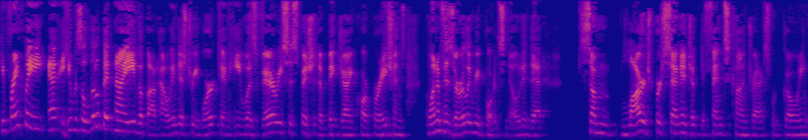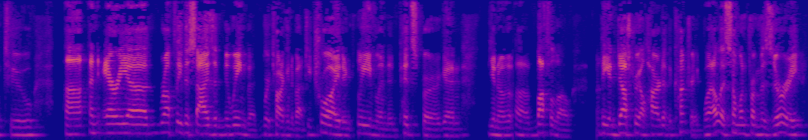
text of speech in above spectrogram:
he frankly eh, he was a little bit naive about how industry worked and he was very suspicious of big giant corporations one of his early reports noted that some large percentage of defense contracts were going to uh, an area roughly the size of New England. We're talking about Detroit and Cleveland and Pittsburgh and you know uh, Buffalo, the industrial heart of the country. Well, as someone from Missouri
